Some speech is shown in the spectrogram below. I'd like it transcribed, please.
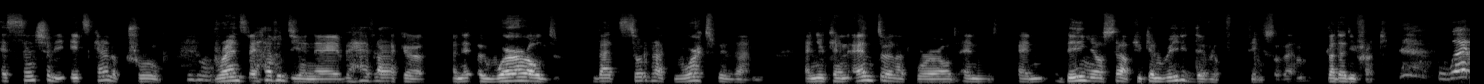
essentially it's kind of true. Mm-hmm. Brands, they have a DNA, they have like a, an, a world that sort of like works with them and you can enter that world and and being yourself you can really develop things for them that are different. What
